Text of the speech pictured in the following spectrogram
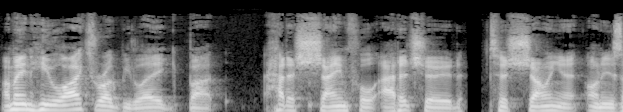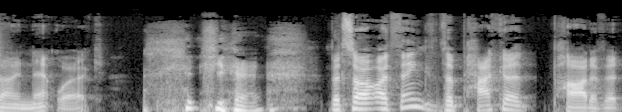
I mean, he liked rugby league, but had a shameful attitude to showing it on his own network. yeah. But so I think the Packer part of it,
